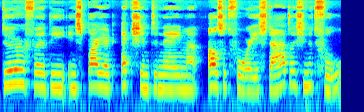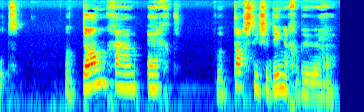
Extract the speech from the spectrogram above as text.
durven die inspired action te nemen als het voor je staat, als je het voelt. Want dan gaan echt fantastische dingen gebeuren.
